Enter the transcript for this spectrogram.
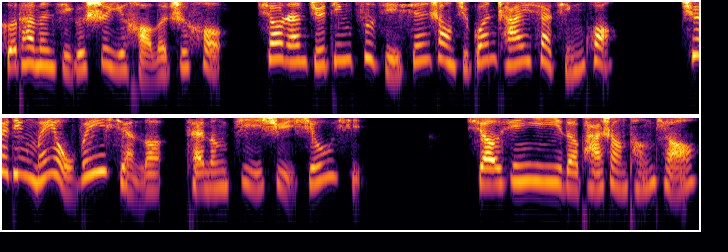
和他们几个示意好了之后，萧然决定自己先上去观察一下情况，确定没有危险了，才能继续休息。小心翼翼地爬上藤条，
